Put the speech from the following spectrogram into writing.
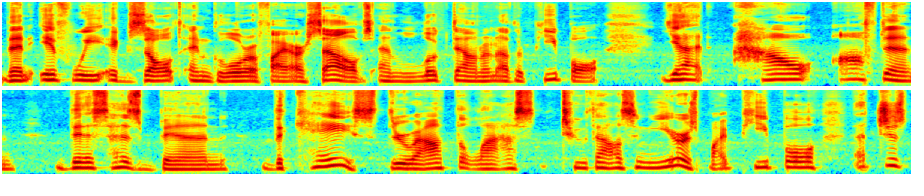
than if we exalt and glorify ourselves and look down on other people. Yet, how often this has been the case throughout the last 2000 years by people that just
